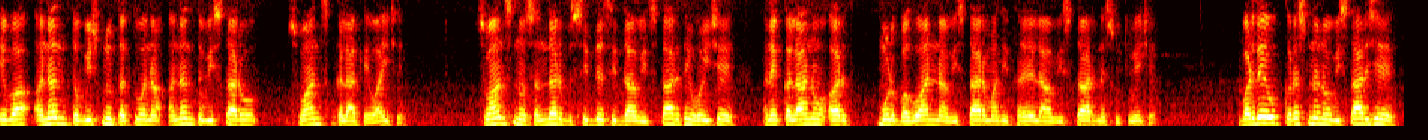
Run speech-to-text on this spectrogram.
એવા અનંત વિષ્ણુ તત્વના અનંત વિસ્તારો શ્વાંશ કલા કહેવાય છે. શ્વાંશનો સંદર્ભ સિદ્ધ સીધા વિસ્તારથી હોય છે અને કલાનો અર્થ મૂળ ભગવાનના વિસ્તારમાંથી થયેલા વિસ્તારને સૂચવે છે. બળદેવ કૃષ્ણનો વિસ્તાર છે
